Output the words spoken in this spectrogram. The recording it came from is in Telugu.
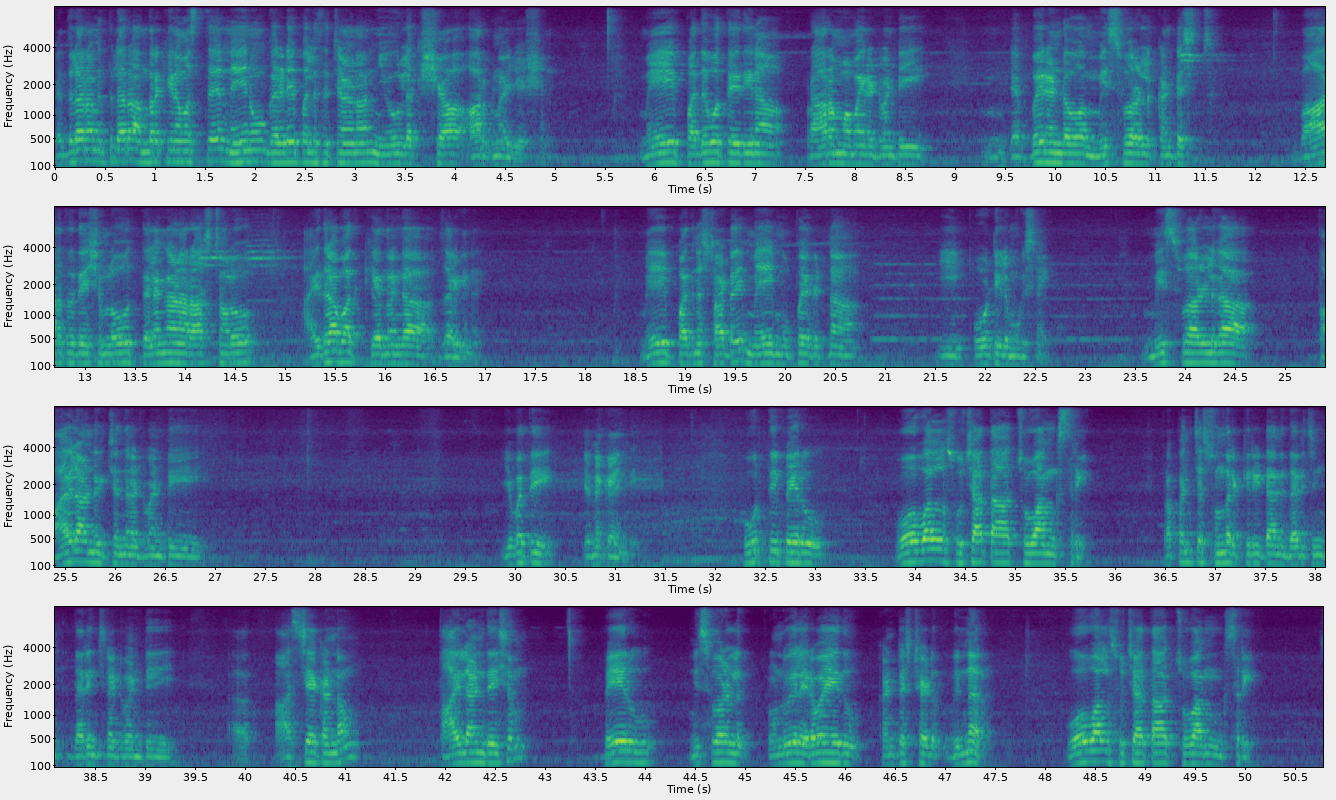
పెద్దలారా మిత్రులారా అందరికీ నమస్తే. నేను Garidepalli Satyanarayana new Lakshya organisation. May పదవ తేదీన ప్రారంభమైనటువంటి డెబ్బై రెండవ మిస్ వరల్డ్ కంటెస్ట్ భారతదేశంలో తెలంగాణ రాష్ట్రంలో హైదరాబాద్ కేంద్రంగా జరిగినది. మే పదిన స్టార్ట్ అయ్యి మే ముప్పై ఒకటిన ఈ పోటీలు ముగిసినాయి. మిస్ వరల్డ్గా థాయిలాండ్కి చెందినటువంటి యువతి ఎన్నికైంది? పూర్తి పేరు ఓవల్ సుచాత చువాంగ్ శ్రీ ప్రపంచ సుందర కిరీటాన్ని ధరించి ధరించినటువంటి ఆసియాఖండం థాయిలాండ్ దేశం. పేరు మిస్ వరల్డ్ రెండు వేల ఇరవై ఐదు contested winner Opal Suchata Chuangsri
